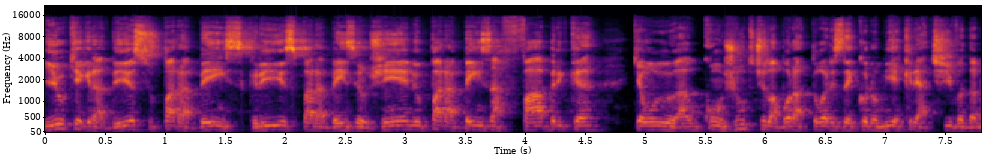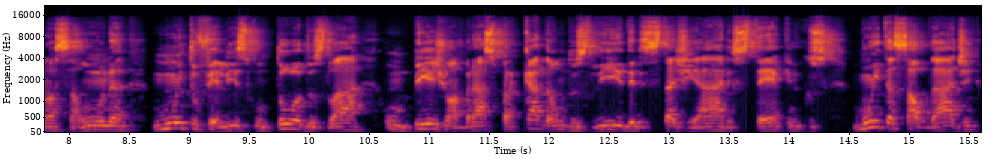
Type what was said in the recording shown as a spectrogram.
E eu que agradeço, parabéns Cris, parabéns Eugênio, parabéns à fábrica, que é o, o, conjunto de laboratórios da economia criativa da nossa UNA. Muito feliz com todos lá. Um beijo, um abraço para cada um dos líderes, estagiários, técnicos. Muita saudade,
